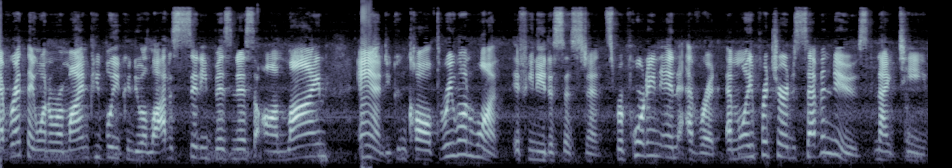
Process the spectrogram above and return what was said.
Everett, they want to remind people you can do a lot of city business online and you can call 311 if you need assistance. Reporting in Everett, Emily Pritchard, 7 News 19.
